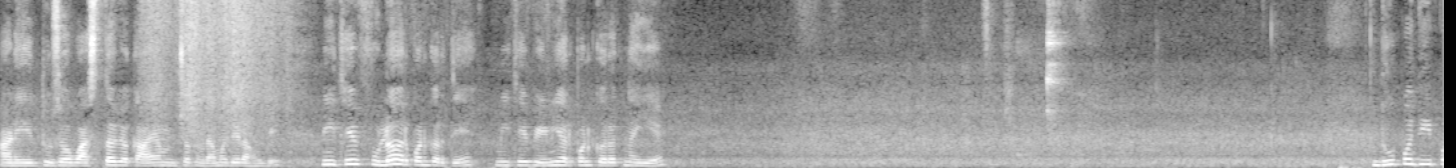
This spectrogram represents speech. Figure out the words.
आणि तुझं वास्तव्य कायम आमच्या घरामध्ये राहून दे. मी इथे फुलं अर्पण करते. मी इथे वेणी अर्पण करत नाही आहे धूपदीप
